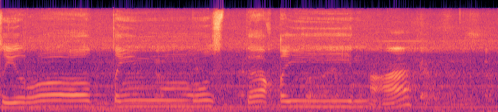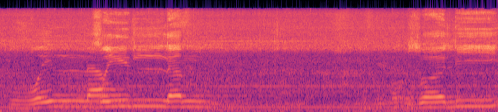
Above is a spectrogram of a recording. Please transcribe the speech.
صراط مستقيم. ظلا. ظلا. ظلي.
